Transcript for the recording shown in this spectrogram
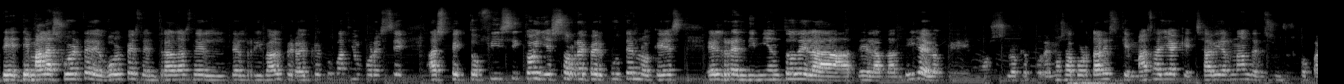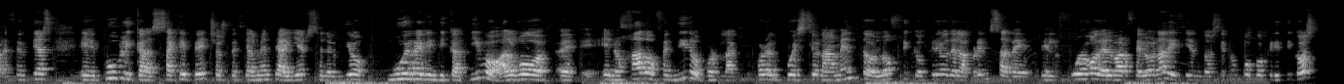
de, mala suerte, de golpes, de entradas del, rival, pero hay preocupación por ese aspecto físico y eso repercute en lo que es el rendimiento de la, de la plantilla y lo que, lo que podemos aportar es que más allá que Xavi Hernández en sus comparecencias eh, públicas saque pecho, especialmente ayer se le vio muy reivindicativo, algo eh, enojado, ofendido por la por el cuestionamiento lógico, creo, de la prensa del juego del Barcelona, diciendo, siendo un poco críticos,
